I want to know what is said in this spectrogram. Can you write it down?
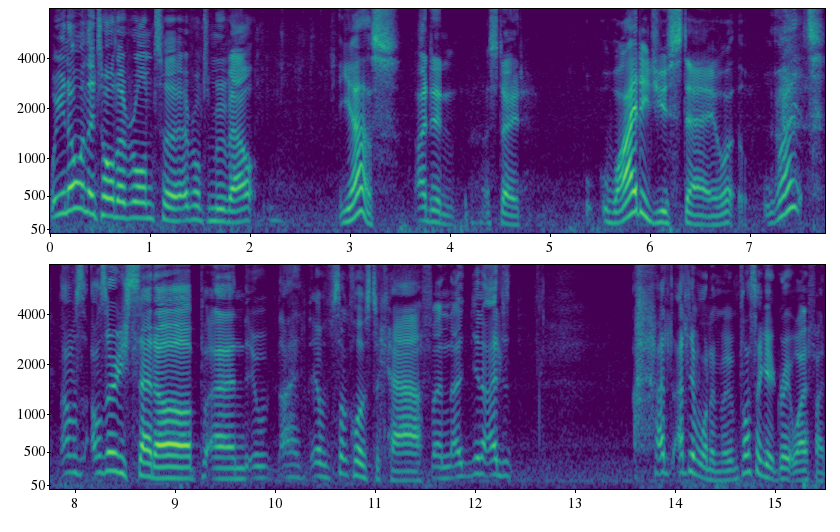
Well, you know when they told everyone to everyone to move out? Yes. I didn't. I stayed. Why did you stay? What? What? I was I was already set up, and it, I, it was so close to calf, and I, you know I just I, I didn't want to move. Plus, I get great Wi-Fi.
